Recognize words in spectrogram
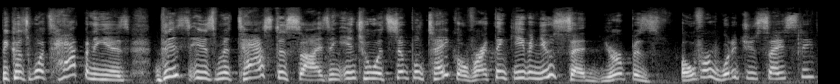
Because what's happening is this is metastasizing into a simple takeover. I think even you said Europe is over. What did you say, Steve?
